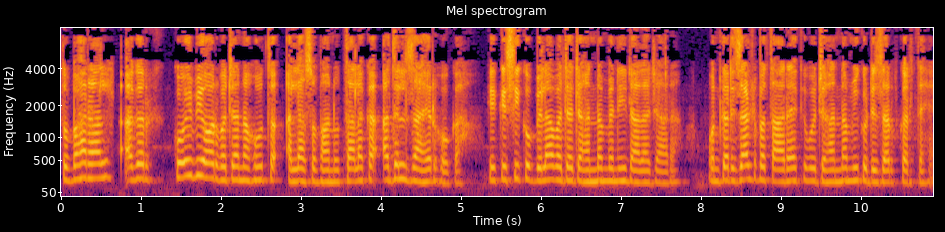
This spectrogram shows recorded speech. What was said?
تو بہرحال اگر کوئی بھی اور وجہ نہ ہو تو اللہ سبحان تعالیٰ کا عدل ظاہر ہوگا کہ کسی کو بلا وجہ جہنم میں نہیں ڈالا جا رہا۔ ان کا ریزلٹ بتا رہا ہے کہ وہ جہنم ہی کو ڈیزرو کرتے ہیں۔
